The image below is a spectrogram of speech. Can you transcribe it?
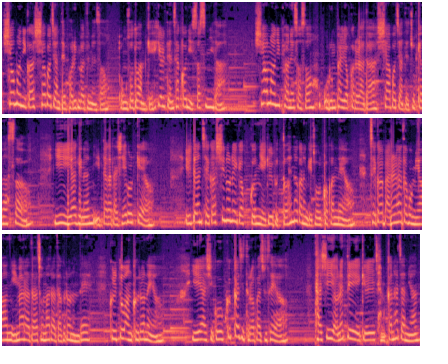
시어머니가 시아버지한테 버림받으면서 동서도 함께 해결된 사건이 있었습니다. 시어머니 편에 서서 오른팔 역할을 하다 시아버지한테 쫓겨났어요. 이 이야기는 이따가 다시 해볼게요. 일단 제가 신혼에 겪은 얘기부터 해나가는 게 좋을 것 같네요. 제가 말을 하다 보면 이 말하다 저 말하다 그러는데 글 또한 그러네요. 이해하시고 끝까지 들어봐 주세요. 다시 연애 때 얘기를 잠깐 하자면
